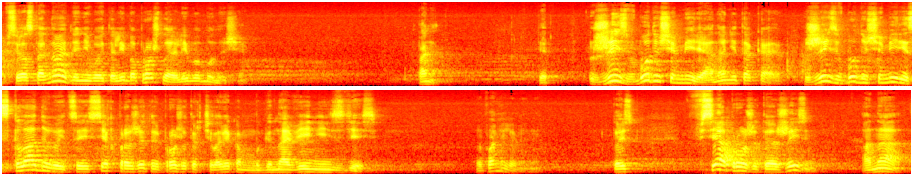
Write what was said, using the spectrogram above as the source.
А все остальное для него это либо прошлое, либо будущее. Понятно? Теперь, жизнь в будущем мире, она не такая. Жизнь в будущем мире складывается из всех прожитых, прожитых человеком мгновений здесь. Вы поняли меня? То есть вся прожитая жизнь она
